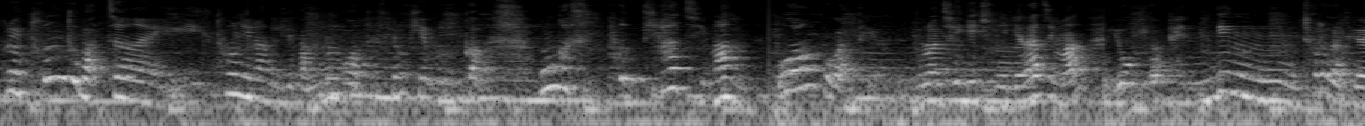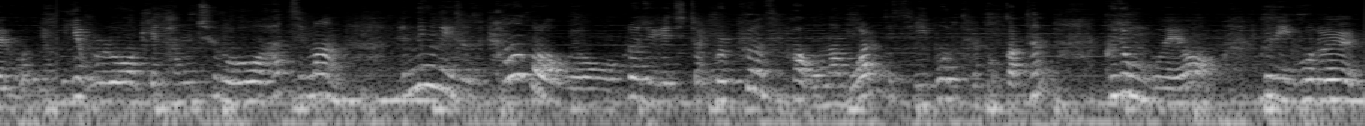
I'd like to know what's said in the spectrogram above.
그리고 톤도 맞잖아요. 이 톤이랑 이게 맞는 것 같아서 이렇게 입으니까 뭔가 스포티하지만 뽀한 것 같아요. 물론 제 기준이긴 하지만 여기가 밴딩 처리가 되어 있거든요. 이게 물론 이렇게 단추로 하지만 밴딩돼 있어서 편하더라고요. 그래서 이게 진짜 골프 연습하거나 뭐 할 때 입어도 될 것 같은 그 정도예요. 그래서 이거를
